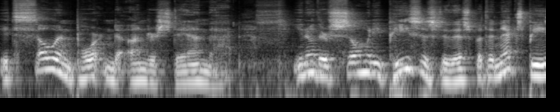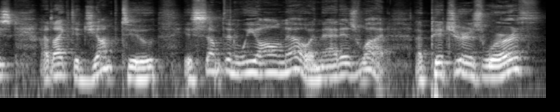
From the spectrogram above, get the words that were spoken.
It's so important to understand that. You know, there's so many pieces to this, but the next piece I'd like to jump to is something we all know, and that is what? A picture is worth,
